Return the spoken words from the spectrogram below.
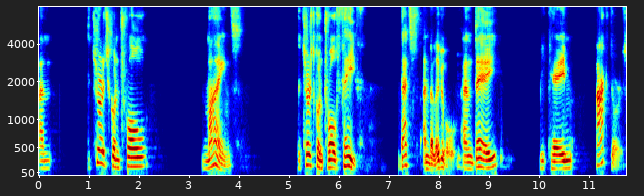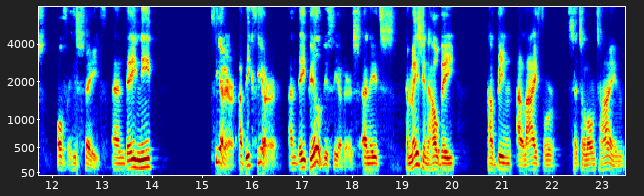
and the church control minds. The church control faith. That's unbelievable. Mm-hmm. And they became actors of his faith, and they need theater, a big theater, and they build these theaters, and it's amazing how they have been alive for such a long time.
